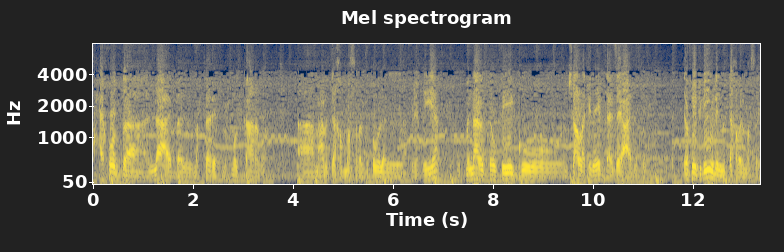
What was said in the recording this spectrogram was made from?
حيخوض اللاعب المحترف محمود كهربا مع منتخب مصر البطولة الأفريقية. نتمنى له التوفيق وإن شاء الله كده يبدع زي عادته. التوفيق لي وللمنتخب المصري.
